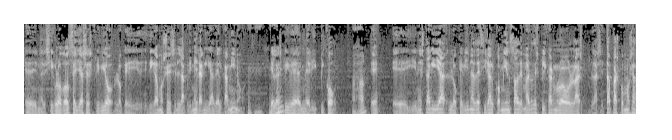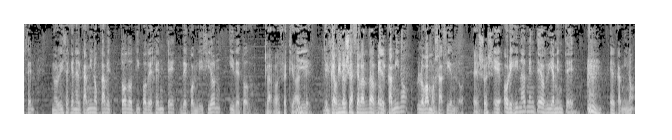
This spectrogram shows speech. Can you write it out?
en el siglo XII ya se escribió lo que digamos es la primera guía del camino, que la escribe Emery Picot. ¿eh? Eh, y en esta guía lo que viene a decir al comienzo, además de explicarnos las, las, etapas, cómo se hacen, nos dice que en el camino cabe todo tipo de gente, de condición y de todo. Claro, efectivamente. Y, el camino se hace al andar. El camino lo vamos haciendo. Eso es. Eh, originalmente, obviamente, el camino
